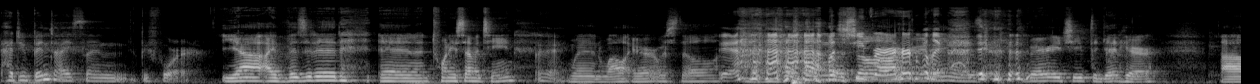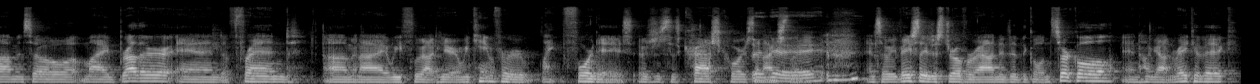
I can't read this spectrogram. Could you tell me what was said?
had you been to Iceland before? Yeah, I visited in 2017 Okay. when Wow Air was still Yeah, much was cheaper. Like- was very cheap to get here. Um, and so my brother and a friend um, and I, we flew out here and we came for like four days. It was just this crash course in Okay. Iceland. and so we basically just drove around and did the Golden Circle and hung out in Reykjavik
